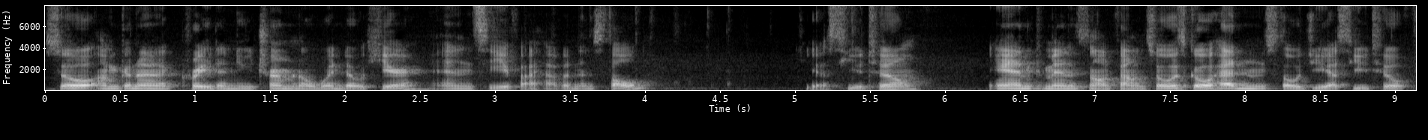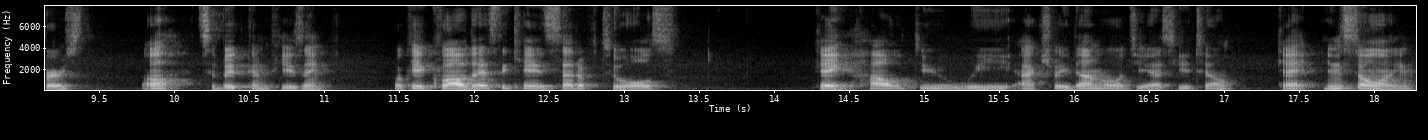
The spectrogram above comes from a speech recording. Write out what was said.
So I'm going to create a new terminal window here and see if I have it installed. gsutil and command is not found. So let's go ahead and install gsutil first. Oh, it's a bit confusing. Okay, Cloud SDK set of tools. Okay, how do we actually download gsutil? Okay, installing.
